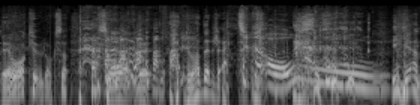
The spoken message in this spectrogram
det var kul också. Så eh, du hade rätt. Igen.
